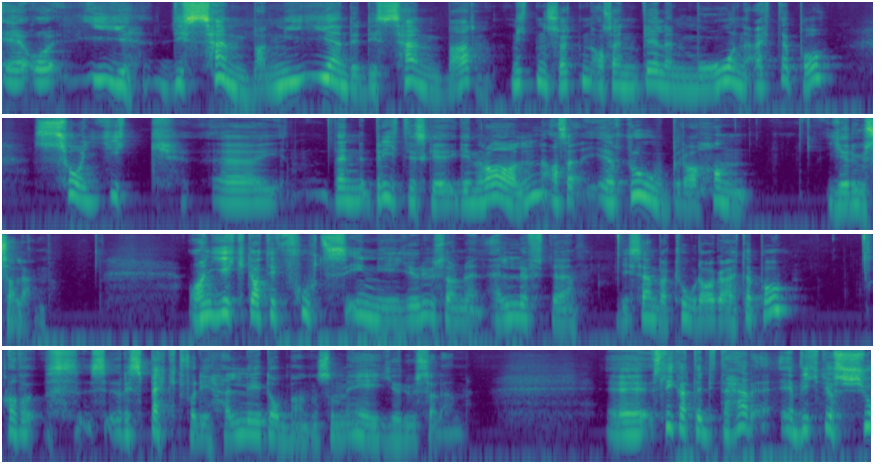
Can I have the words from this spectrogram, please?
Eh, og i desember, 9. desember 1917, altså en del en måned etterpå, så gikk eh, den britiske generalen Altså erobra han Jerusalem. Og han gikk da til fots inn i Jerusalem den 11. desember, to dager etterpå. av respekt for de helligdommene som er i Jerusalem. Eh, slik at dette her er viktig å se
